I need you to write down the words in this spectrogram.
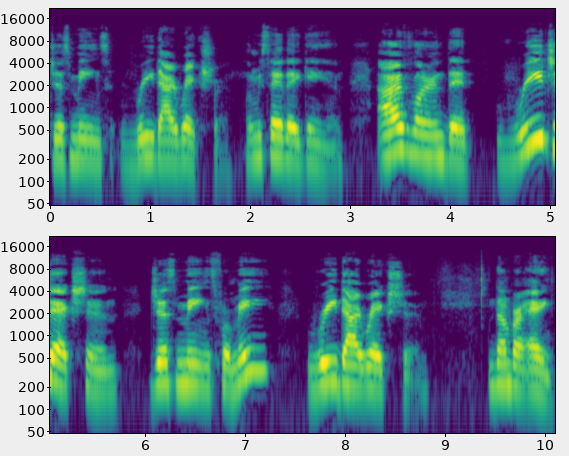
just means redirection. Let me say that again. I've learned that rejection just means for me redirection. Number eight,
